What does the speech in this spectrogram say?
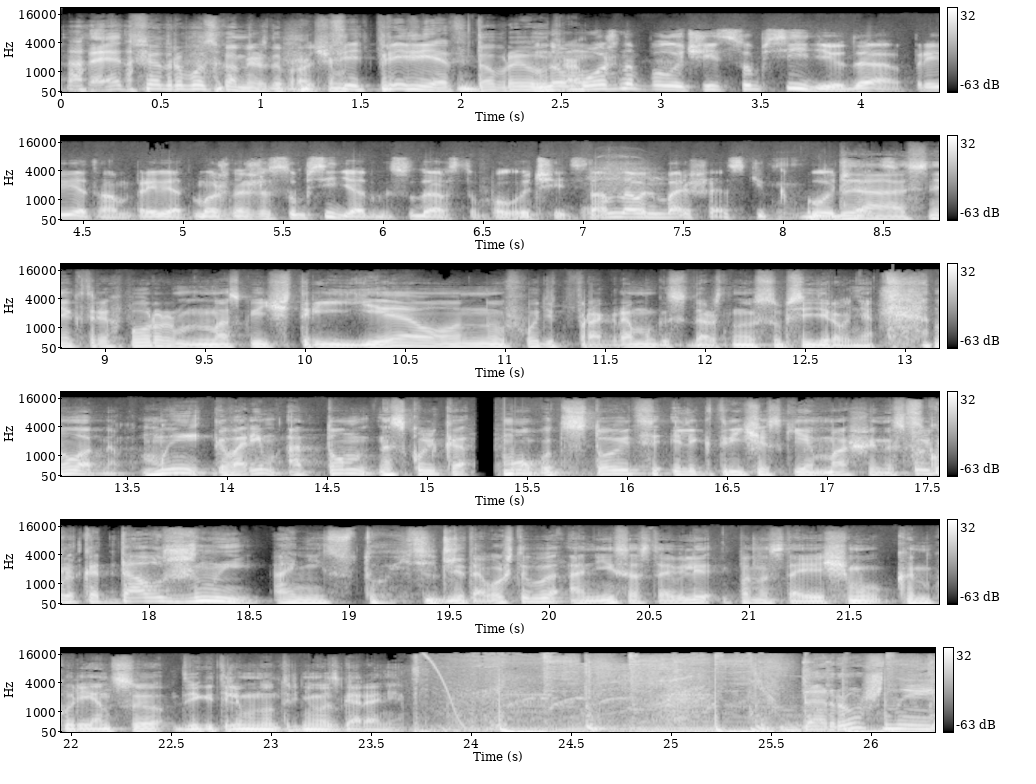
Да это Федор Буцко, между прочим. Федь, привет. Доброе утро. Но можно получить субсидию, да. Привет вам, привет. Можно же субсидию от государства получить. Там довольно большая скидка получается. Да, некоторых пор «Москвич 3Е», он входит в программу государственного субсидирования. Ну ладно, мы говорим о том, насколько могут стоить электрические машины. Сколько, сколько должны они стоить. Для того, чтобы они составили по-настоящему конкуренцию двигателям внутреннего сгорания. Дорожные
